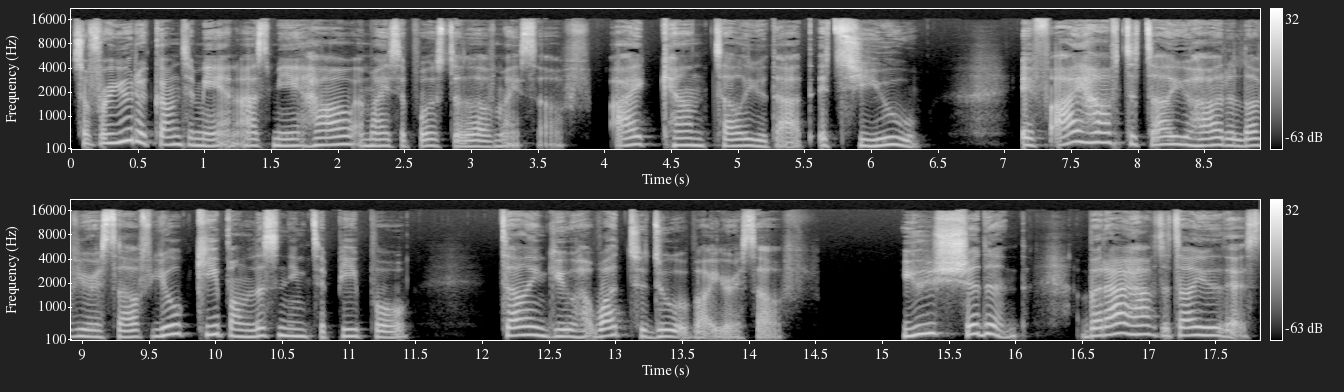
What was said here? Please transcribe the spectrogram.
So for you to come to me and ask me how am I supposed to love myself? I can't tell you that. It's you. If I have to tell you how to love yourself, you'll keep on listening to people telling you what to do about yourself. You shouldn't. But I have to tell you this.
